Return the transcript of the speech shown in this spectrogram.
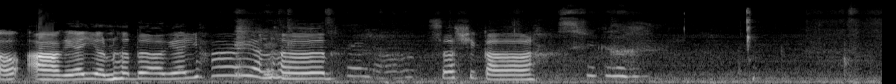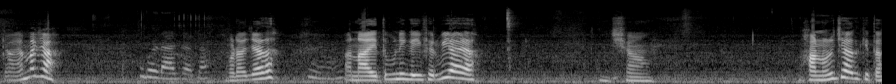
ਉਹ ਆ ਗਿਆ ਹੀ ਅਨਹਦ ਆ ਗਿਆ ਹੀ ਹਾਏ ਅਨਹਦ। ਸਤਿ ਸ਼੍ਰੀ ਅਕਾਲ। ਆਇਆ ਮਜ਼ਾ? ਬੜਾ ਜ਼ਿਆਦਾ। ਬੜਾ ਜ਼ਿਆਦਾ? ਅਨਾਇਤ ਵੀ ਨਹੀਂ ਗਈ ਫਿਰ ਵੀ ਆਇਆ? ਅੱਛਾ। ਸਾਨੂੰ ਨਹੀਂ ਯਾਦ ਕੀਤਾ?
